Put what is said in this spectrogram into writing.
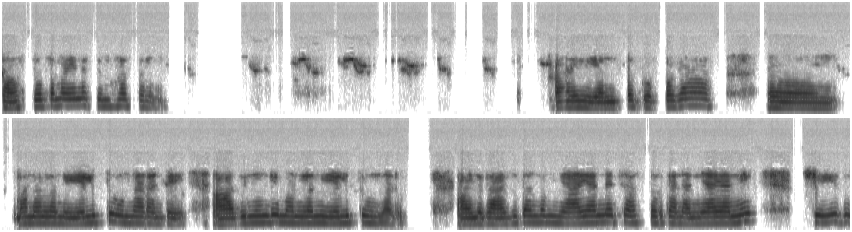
శాశ్వతమైన సింహాసనము. ఆయన ఎంత గొప్పగా ఆ మనల్ని ఏలుతూ ఉన్నాడంటే ఆది నుండి మనల్ని ఏలుతూ ఉన్నాడు. ఆయన రాజదండం న్యాయాన్నే చేస్తాడు కానీ అన్యాయాన్ని చేయదు.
